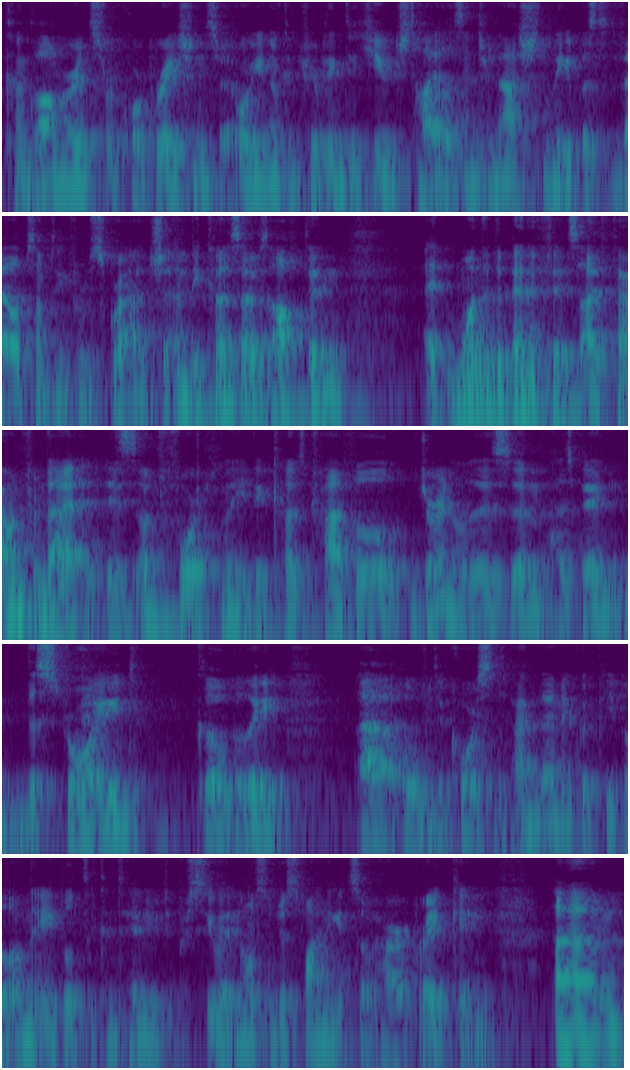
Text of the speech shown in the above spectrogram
conglomerates or corporations or you know contributing to huge titles internationally was to develop something from scratch and because i was often one of the benefits I've found from that is unfortunately because travel journalism has been destroyed globally uh, over the course of the pandemic with people unable to continue to pursue it and also just finding it so heartbreaking um,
